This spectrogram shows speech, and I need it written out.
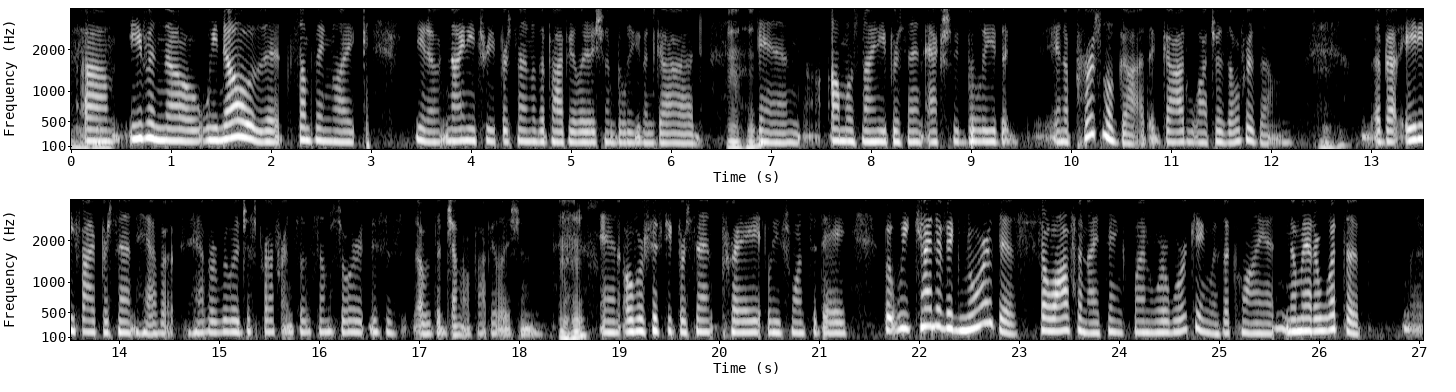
Mhm. um, even though we know that something like you know, 93% of the population believe in God, Mm-hmm. and almost 90% actually believe that in a personal God, that God watches over them. Mm-hmm. About 85% have a have a religious preference of some sort. This is of the general population, Mm-hmm. and over 50% pray at least once a day. But we kind of ignore this so often. I think when we're working with a client, no matter what the uh,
